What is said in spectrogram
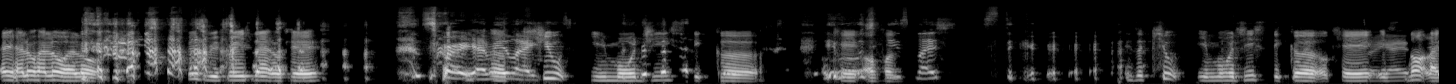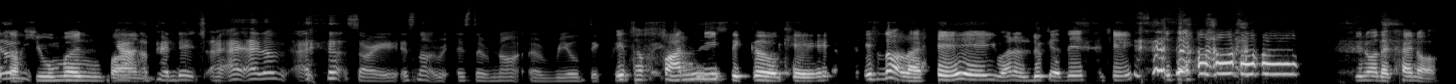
Hey, hello, hello, hello. Please rephrase that, okay? Sorry, It's I mean a like cute emoji sticker. Okay, of a slash sticker. It's a cute emoji sticker, okay? Sorry, it's I- not like a human yeah, appendage. I I, I don't. I, sorry, it's not. It's the not a real dick pic. It's a funny sticker, okay? It's not like, hey, you wanna look at this, okay? It's like, you know, that kind of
